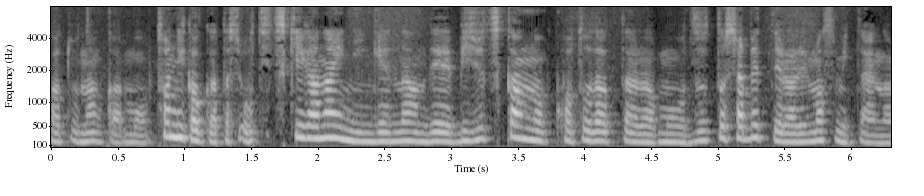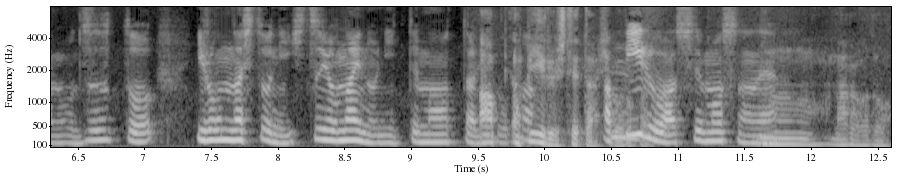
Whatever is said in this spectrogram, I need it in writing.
あとなんかもうとにかく私落ち着きがない人間なんで美術館のことだったらもうずっと喋ってられますみたいなのをずっといろんな人に必要ないのに言って回ったりあとかアピールしてたアピールはしてますね、うんなるほど。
